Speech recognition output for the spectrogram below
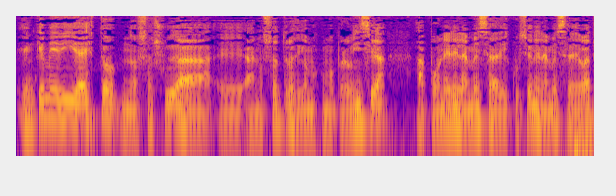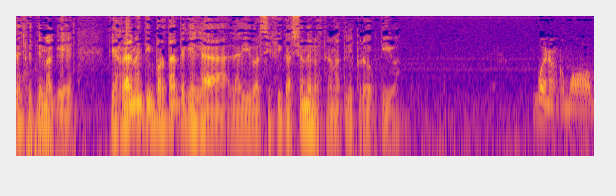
en qué medida esto nos ayuda eh, a nosotros, digamos, como provincia, a poner en la mesa de discusión, en la mesa de debate, este tema que, que es realmente importante, que es la diversificación de nuestra matriz productiva. Bueno, como,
